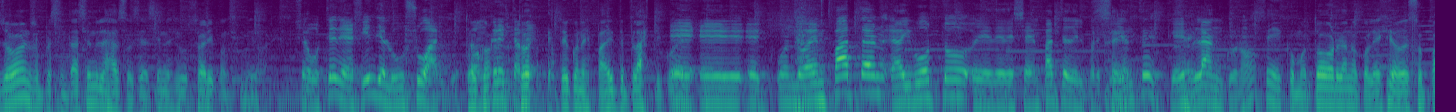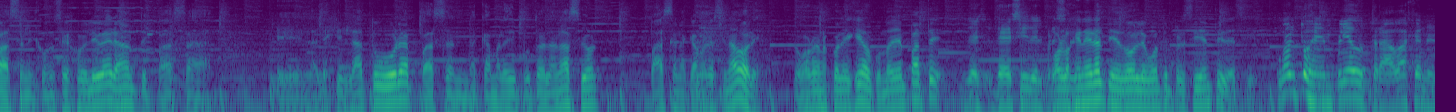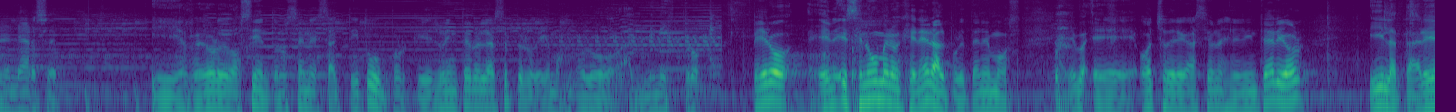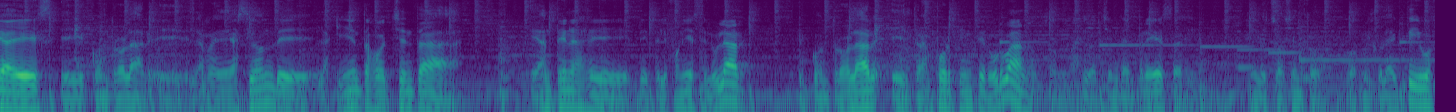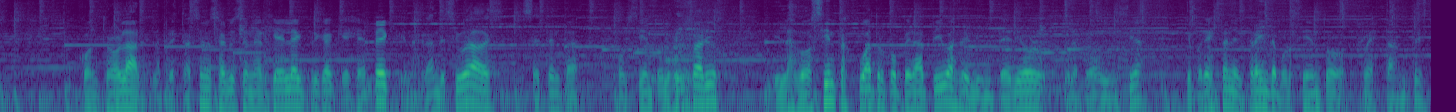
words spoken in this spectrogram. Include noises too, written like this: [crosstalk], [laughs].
Yo en representación de las asociaciones de usuarios y consumidores. O sea, usted defiende al usuario, Estoy con- concretamente. estoy- estoy con espadite plástico. ahí. Eh, eh, eh, cuando empatan, hay voto eh, de desempate del presidente, que es blanco, ¿no? Sí, como todo órgano colegiado, eso pasa en el Consejo Deliberante, pasa en la legislatura, pasa en la Cámara de Diputados de la Nación, pasa en la Cámara de Senadores. Los órganos colegiados, cuando hay empate, De- decide el presidente. por lo general tiene doble voto el presidente y decide. ¿Cuántos empleados trabajan en el ERCEP? Y alrededor de 200, no sé en exactitud, porque yo integro el ARCE, pero digamos no lo administro. Pero en ese número en general, porque tenemos eh, eh, ocho delegaciones en el interior y la tarea es eh, controlar eh, la radiación de las 580 eh, antenas de, de telefonía celular, controlar el transporte interurbano, son más de 80 empresas y 1.800, 2.000 colectivos, controlar la prestación de servicio de energía eléctrica, que es EPEC, en las grandes ciudades, el 70% de los usuarios, y las 204 cooperativas del interior de la provincia, que prestan el 30% restante.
